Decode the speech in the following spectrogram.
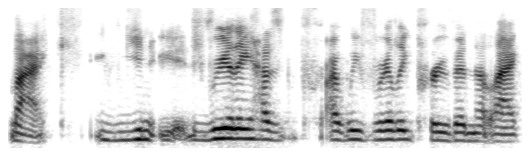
Like, you, it really has, uh, we've really proven that like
